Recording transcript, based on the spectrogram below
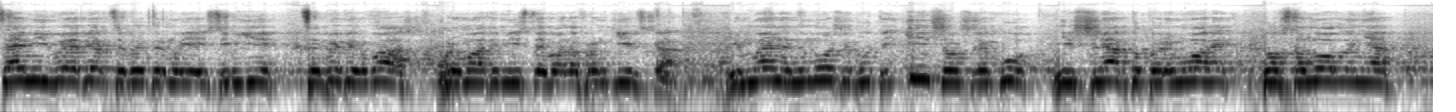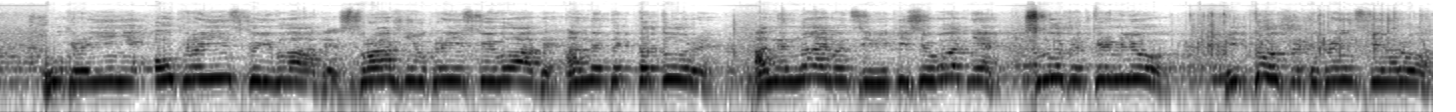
це мій вибір, це вибір моєї сім'ї, це вибір ваш, громади міста Івано-Франківська. І в мене не може бути іншого шляху, ніж шлях до перемоги, до встановлення в Україні української влади, справжньої української влади, а не диктатури, а не найманців, які сьогодні служать Кремлю і душать український народ.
